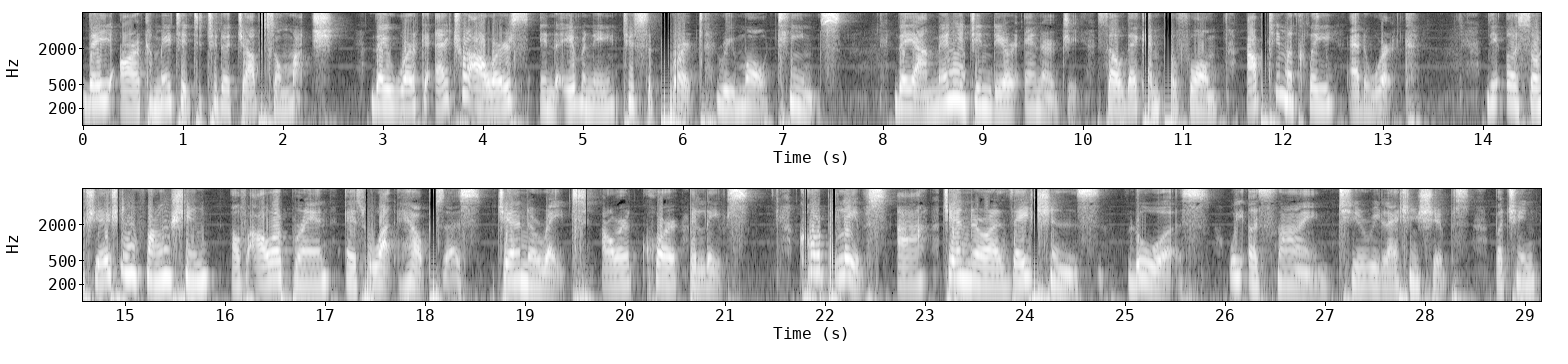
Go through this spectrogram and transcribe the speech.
They are committed to the job so much they work extra hours in the evening to support remote teams. They are managing their energy so they can perform optimally at work. The association function of our brain is what helps us generate our core beliefs. Core beliefs are generalizations, rules we assign to relationships between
